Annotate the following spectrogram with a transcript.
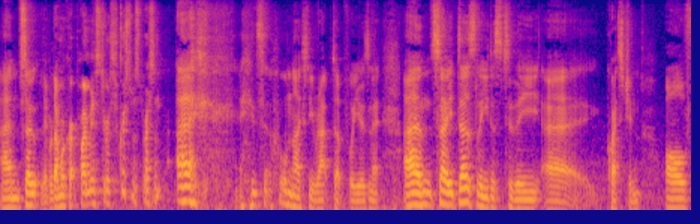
Um, so Liberal Democrat Prime Minister as a Christmas present. uh, it's all nicely wrapped up for you, isn't it? Um, so it does lead us to the uh, question of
